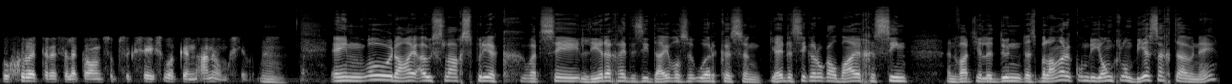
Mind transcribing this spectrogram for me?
hoe groter is hulle kans op sukses ook in ander omgewings. Mm. En o, oh, daai ou slagspreuk wat sê ledigheid is die duiwel se oorkussing. Jy het dit seker ook al baie gesien in wat jy doen. Dis belangrik om die jong klomp besig te hou, né? Nee?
